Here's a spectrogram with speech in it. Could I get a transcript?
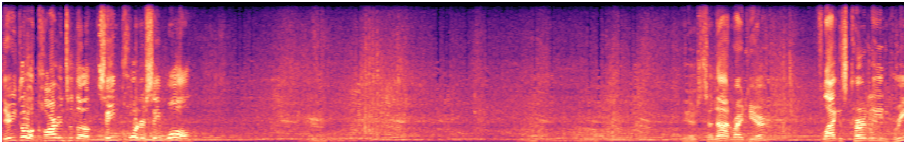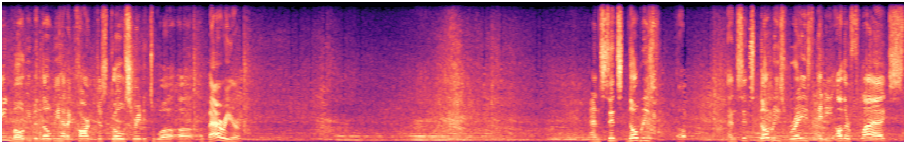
There you go, a car into the same corner, same wall. There's Tanat right here. Flag is currently in green mode, even though we had a car just go straight into a, a, a barrier. And since nobody's uh, and since nobody's raised any other flags,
